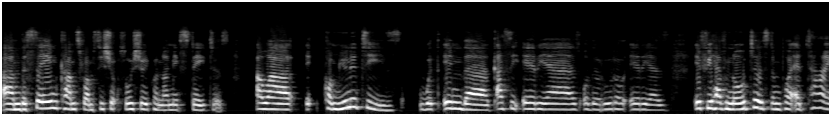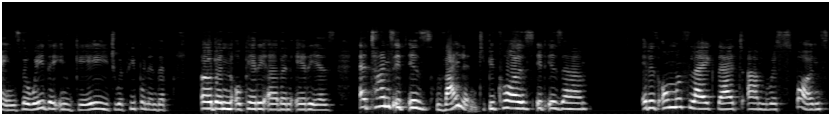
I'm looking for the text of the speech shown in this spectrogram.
Um, the same comes from socio- socioeconomic status. Our eh, communities within the Kasi areas or the rural areas, if you have noticed, at times the way they engage with people in the urban or peri-urban areas. At times it is violent because it is a it is almost like that um, response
